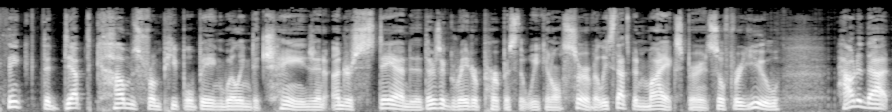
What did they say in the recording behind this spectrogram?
think the depth comes from people being willing to change and understand that there's a greater purpose that we can all serve. At least that's been my experience. So for you, how did that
